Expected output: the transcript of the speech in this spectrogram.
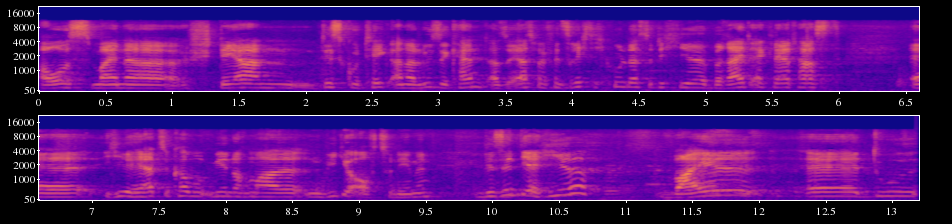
aus meiner Stern-Diskothek-Analyse kennt. Also erstmal finde ich es richtig cool, dass du dich hier bereit erklärt hast, äh, hierher zu kommen und mir nochmal ein Video aufzunehmen. Wir sind ja hier, weil äh, du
